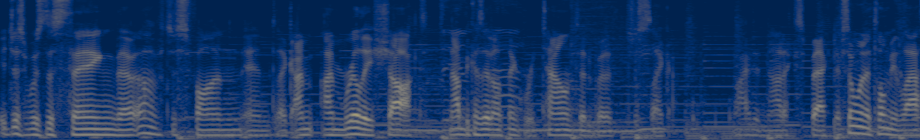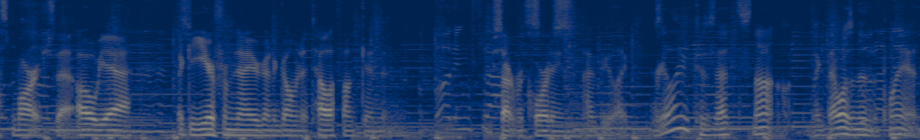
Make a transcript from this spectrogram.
It just was this thing that oh, it's just fun, and like I'm I'm really shocked. Not because I don't think we're talented, but it's just like I did not expect. If someone had told me last March that oh yeah, like a year from now you're gonna go into Telefunken and start recording, I'd be like really? Because that's not like that wasn't in the plan.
